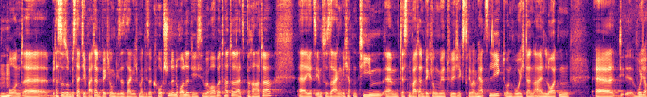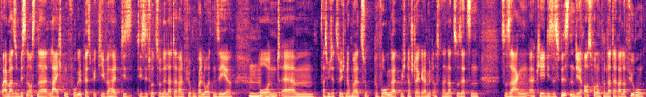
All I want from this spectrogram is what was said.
Mhm. Und äh, das ist so ein bisschen halt die Weiterentwicklung dieser, sage ich mal, dieser coachenden Rolle, die ich über Orbit hatte als Berater. Äh, jetzt eben zu sagen, ich habe ein Team, ähm, dessen Weiterentwicklung mir natürlich extrem am Herzen liegt und wo ich dann allen Leuten äh, die, wo ich auf einmal so ein bisschen aus einer leichten Vogelperspektive halt die, die Situation der lateralen Führung bei Leuten sehe. Mhm. Und ähm, was mich natürlich nochmal dazu bewogen hat, mich noch stärker damit auseinanderzusetzen, zu sagen, okay, dieses Wissen, die Herausforderung von lateraler Führung,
